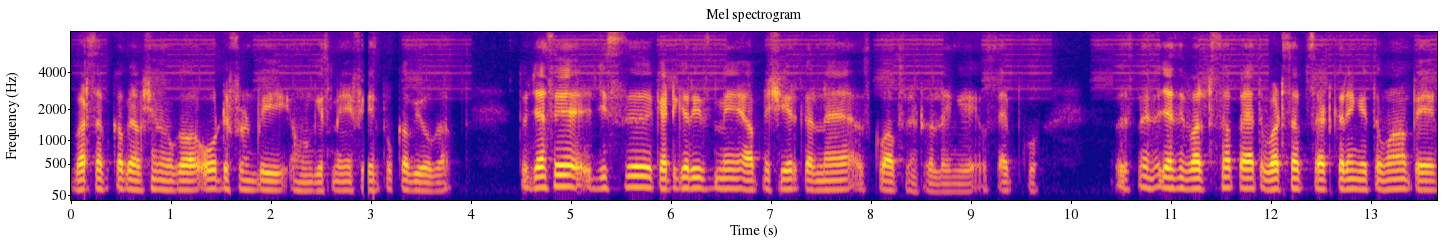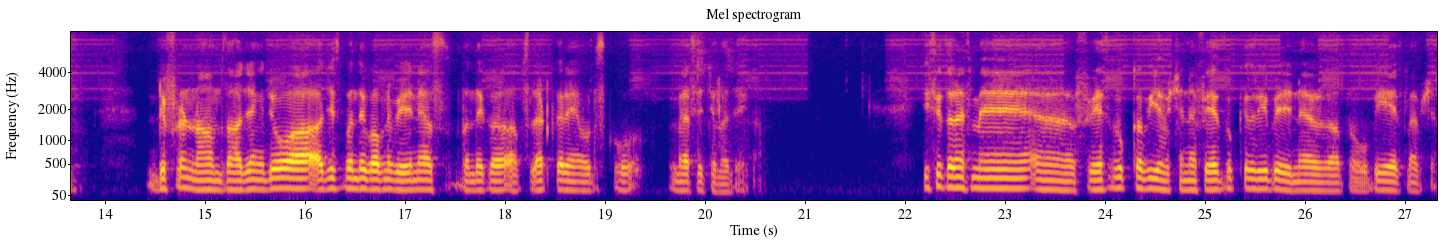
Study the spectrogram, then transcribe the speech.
व्हाट्सएप का भी ऑप्शन होगा और डिफरेंट भी होंगे इसमें फेसबुक का भी होगा। तो जैसे जिस कैटेगरीज में आपने शेयर करना है, उसको आप सेलेक्ट कर लेंगे उस ऐप को। उसमें से जैसे व्हाट्सअप है तो व्हाट्सअप सेट करेंगे तो वहाँ पे डिफरेंट नाम्स आ जाएँगे। जो जिस बंदे को आपने भेजना है, उस बंदे का आप सेलेक्ट करें और उसको मैसेज चला जाएगा। इसी तरह इसमें फेसबुक का भी ऑप्शन है। फेसबुक के ज़रिए भेजना है आपने वो भी है इसमें ऑप्शन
